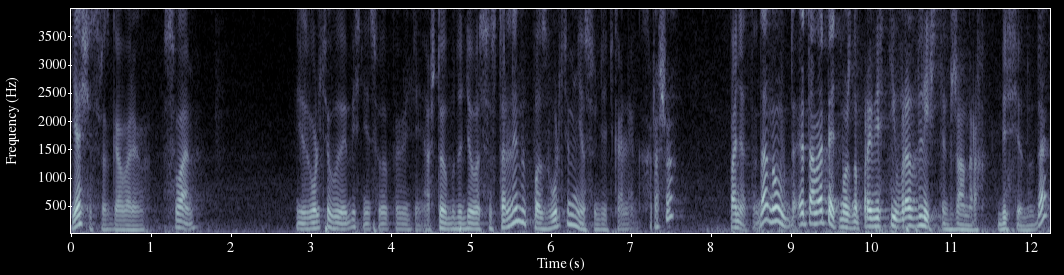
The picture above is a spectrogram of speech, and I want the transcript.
Я сейчас разговариваю с вами. Извольте вы объяснить свое поведение. А что я буду делать с остальными, позвольте мне судить, коллега. Хорошо? Понятно, да? Ну, это опять можно провести в различных жанрах беседу, да?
